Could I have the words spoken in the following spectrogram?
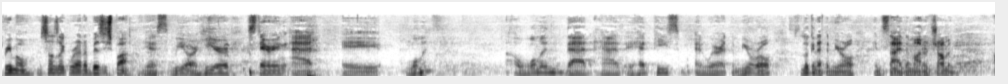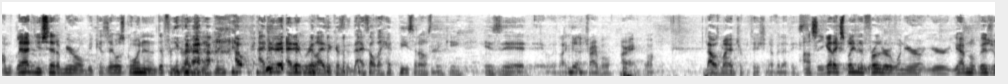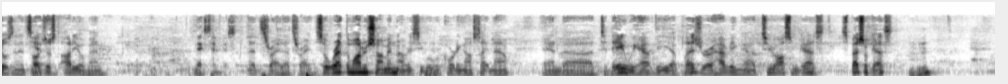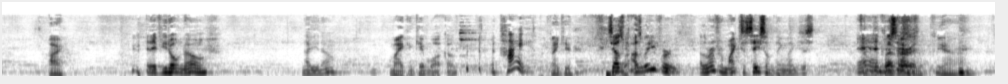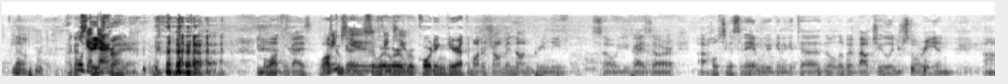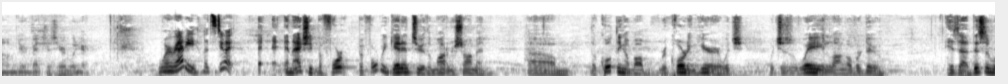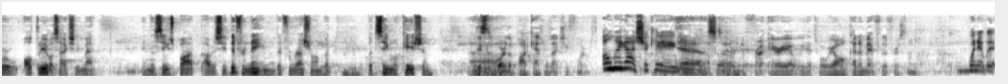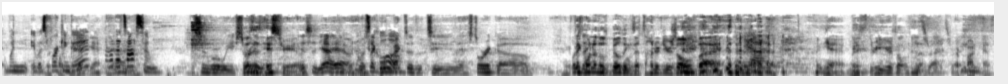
Remo, it sounds like we're at a busy spot. Yes, we are here staring at a woman. A woman that has a headpiece, and we're at the mural, looking at the mural inside the modern shaman. I'm glad you said a mural because it was going in a different direction. I think. I, I didn't. I didn't realize it because I saw the headpiece and I was thinking, is it like tribal? All right. Well, that was my interpretation of it, at least. Honestly, you gotta explain it further when you're you're you have no visuals and it's all Yeah. just audio, man. Next time, just That's right. That's right. So we're at the Modern Shaman. Obviously, Mm-hmm. we're recording offsite now, and uh, today we have the uh, pleasure of having uh, two awesome guests, special guests. Hi. And if you don't know, now you know. Mike and Kim, welcome. Hi. Thank you. See, I was, I was waiting for I was waiting for Mike to say something like just Something and this clever is- and Yeah, no. I got We'll get stage there. fright. yeah. well, welcome, guys. Welcome, Thank guys. you. So we're, Thank we're you. recording here at the Modern Shaman on Greenleaf. So you guys are uh, hosting us today, and we're going to get to know a little bit about you and your story and um, your adventures here in Whittier. We're ready. Let's do it. A- And actually, before before we get into the modern shaman, um, the cool thing about recording here, which which is way long overdue, is that this is where all three of us actually met in the same spot. Obviously, different name, different restaurant, but but same location. This is where the podcast was actually formed. Oh my gosh, you're kidding. Yeah, There so in the front area, we, that's where we all kind of met for the first time. When it wa- when it was, Was working working good. good, yeah. Oh, that's awesome. this is where we So started. this is history. This is yeah, yeah. It's like cool. going back to the to the historic. Uh, It's what like is one of those buildings that's 100 years old, but Yeah. yeah, but it's three years old. That's No, right, that's Our podcast.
